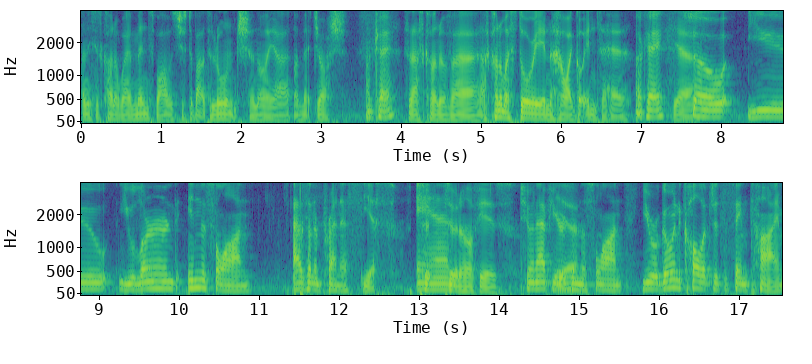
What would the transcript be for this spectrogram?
And this is kind of where Menspire was just about to launch, and I, uh, I met Josh. Okay. So that's kind of uh, that's kind of my story and how I got into hair. Okay. Yeah. So you you learned in the salon as an apprentice. Yes, And- two and a half years. Two and a half years Yeah. in the salon. You were going to college at the same time,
